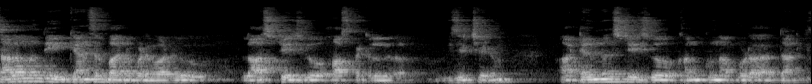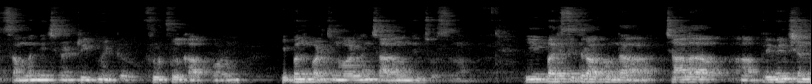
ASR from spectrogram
చాలామంది క్యాన్సర్ బారిన పడే వాళ్ళు లాస్ట్ స్టేజ్లో హాస్పిటల్ విజిట్ చేయడం ఆ టెర్మినల్ స్టేజ్లో కనుక్కున్నా కూడా దానికి సంబంధించిన ట్రీట్మెంట్ ఫ్రూట్ఫుల్ కాకపోవడం ఇబ్బంది పడుతున్న వాళ్ళని చాలామందిని చూస్తున్నాం. ఈ పరిస్థితి రాకుండా చాలా ప్రివెన్షన్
